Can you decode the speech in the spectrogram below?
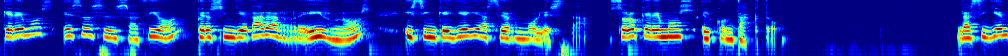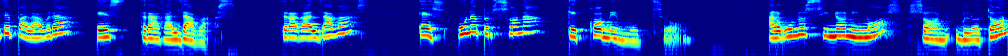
Queremos esa sensación, pero sin llegar a reírnos y sin que llegue a ser molesta. Solo queremos el contacto. La siguiente palabra es tragaldabas. Tragaldabas es una persona que come mucho. Algunos sinónimos son glotón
